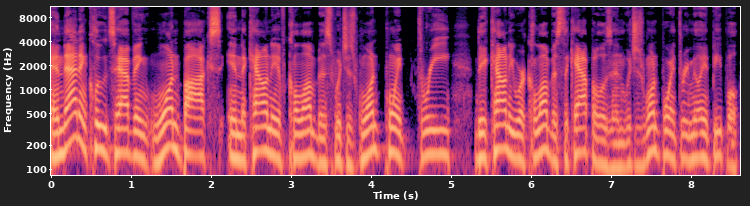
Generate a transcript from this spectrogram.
And that includes having one box in the county of Columbus, which is 1.3, the county where Columbus, the capital, is in, which is 1.3 million people.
